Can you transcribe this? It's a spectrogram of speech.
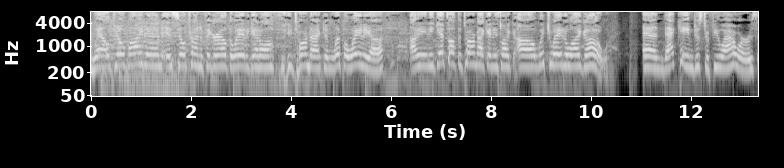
Well, Joe Biden is still trying to figure out the way to get off the tarmac in Lithuania. I mean, he gets off the tarmac and he's like, uh, which way do I go? And that came just a few hours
